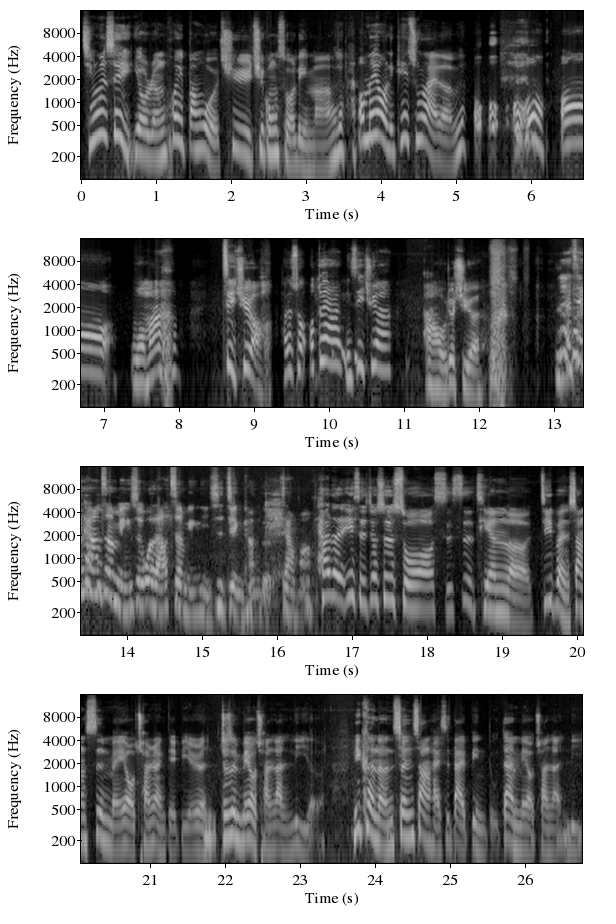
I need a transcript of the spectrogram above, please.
请问是有人会帮我去去公所领吗？”他说：“哦，没有，你可以出来了。”我说：“哦哦哦哦。”哦，我吗？自己去哦。他就说：“哦，对啊，你自己去啊。”啊，我就去了。那健康证明是为了要证明你是健康的，这样吗？他的意思就是说，十四天了，基本上是没有传染给别人，就是没有传染力了。你可能身上还是带病毒，但没有传染力，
